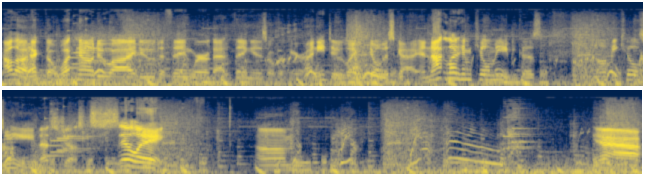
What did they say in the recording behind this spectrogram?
How the heck though? What now do I do the thing where that thing is over here? I need to, like, kill this guy and not let him kill me because, you know, if he kills me, that's just silly. Um... Yeah,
